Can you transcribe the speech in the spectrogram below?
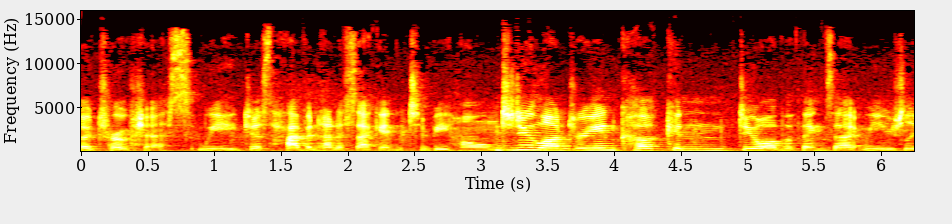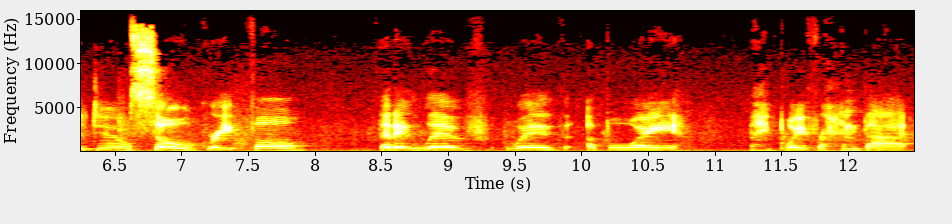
atrocious. We just haven't had a second to be home to do laundry and cook and do all the things that we usually do. So grateful that I live with a boy, my boyfriend that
